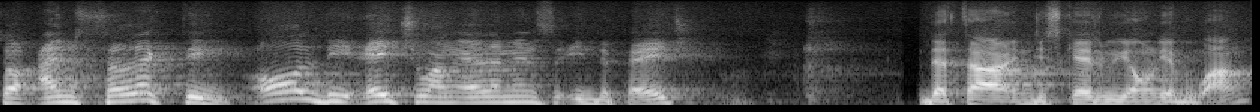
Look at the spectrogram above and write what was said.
So I'm selecting all the H1 elements in the page that are, in this case, we only have one.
